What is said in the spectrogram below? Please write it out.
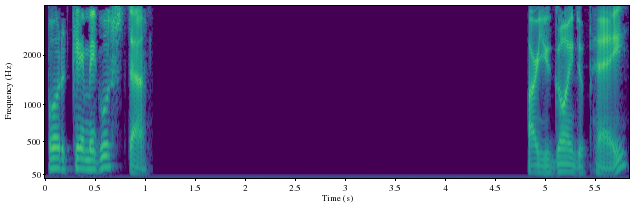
Porque me gusta. Are you going to pay?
